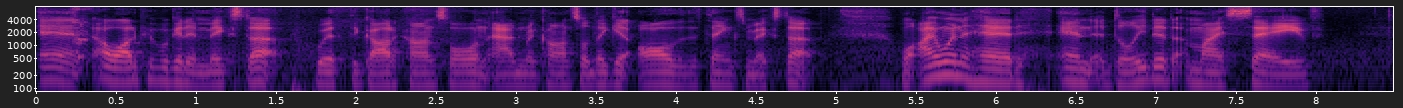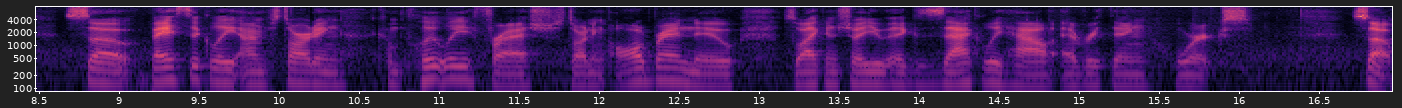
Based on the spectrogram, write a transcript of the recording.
and a lot of people get it mixed up with the God console and admin console. They get all of the things mixed up. Well, I went ahead and deleted my save so basically I'm starting completely fresh, starting all brand new, so I can show you exactly how everything works. So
